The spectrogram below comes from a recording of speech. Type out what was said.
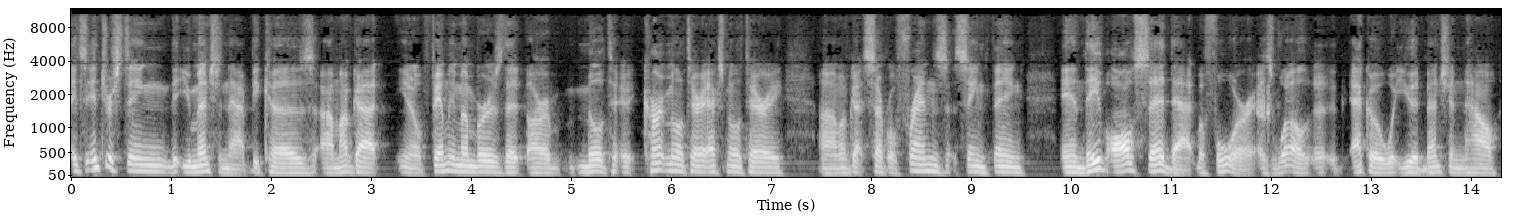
it's interesting that you mentioned that because um, I've got you know family members that are military, current military, ex-military. Um, I've got several friends, same thing, and they've all said that before as well. Uh, echo what you had mentioned, how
